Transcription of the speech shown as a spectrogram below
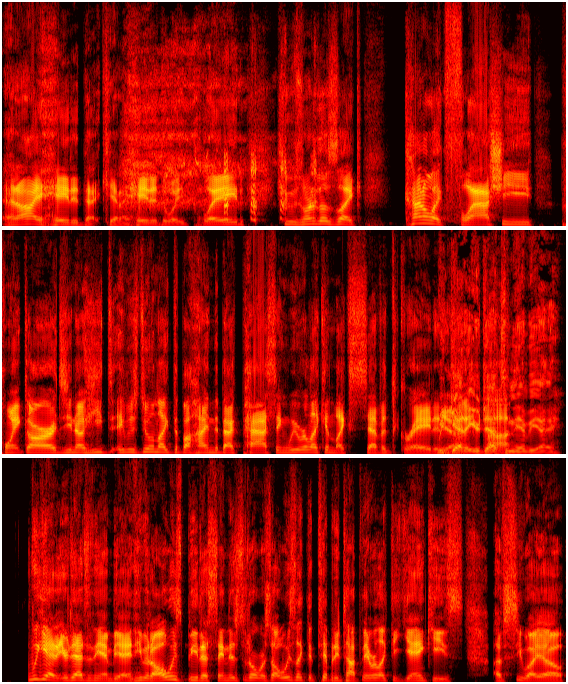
And I hated that kid. I hated the way he played. he was one of those like kind of like flashy point guards. You know, he he was doing like the behind the back passing. We were like in like seventh grade. And We get it. Your dad's Uh, in the NBA. We get it. Your dad's in the NBA, and he would always beat us. St. Isidore was always like the tippity top. They were like the Yankees of CYO,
